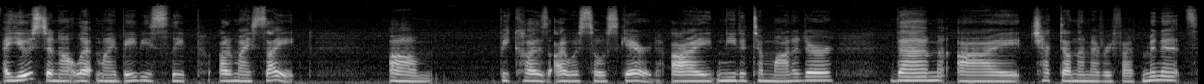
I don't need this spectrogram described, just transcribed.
I used to not let my babies sleep out of my sight um, because I was so scared. I needed to monitor them. I checked on them every five minutes.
